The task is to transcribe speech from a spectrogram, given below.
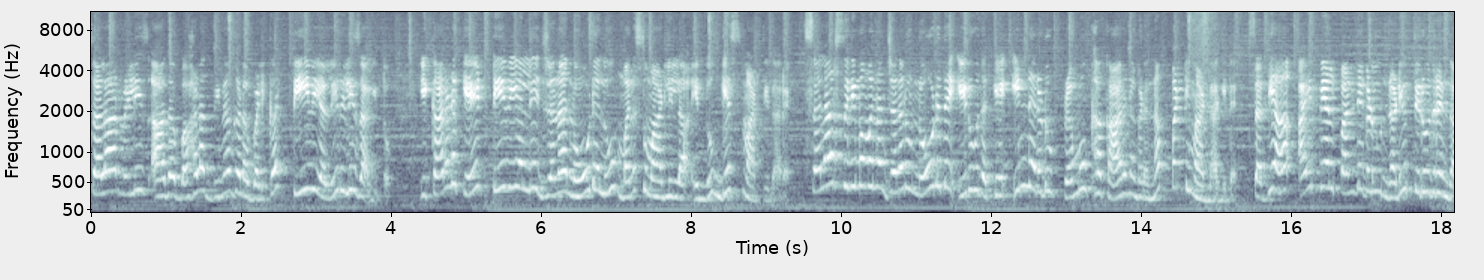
ಸಲಾರ್ ರಿಲೀಸ್ ಆದ ಬಹಳ ದಿನಗಳ ಬಳಿಕ ಟಿವಿಯಲ್ಲಿ ರಿಲೀಸ್ ಆಗಿತ್ತು. ಈ ಕಾರಣಕ್ಕೆ ಟಿವಿಯಲ್ಲಿ ಜನ ನೋಡಲು ಮನಸ್ಸು ಮಾಡಲಿಲ್ಲ ಎಂದು ಗೆಸ್ ಮಾಡ್ತಿದ್ದಾರೆ. ಸಲಾರ್ ಸಿನಿಮಾವನ್ನ ಜನರು ನೋಡದೆ ಇರುವುದಕ್ಕೆ ಇನ್ನೆರಡು ಪ್ರಮುಖ ಕಾರಣಗಳನ್ನ ಪಟ್ಟಿ ಮಾಡಲಾಗಿದೆ. ಸದ್ಯ ಐ ಪಿ ಎಲ್ ಪಂದ್ಯಗಳು ನಡೆಯುತ್ತಿರುವುದರಿಂದ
